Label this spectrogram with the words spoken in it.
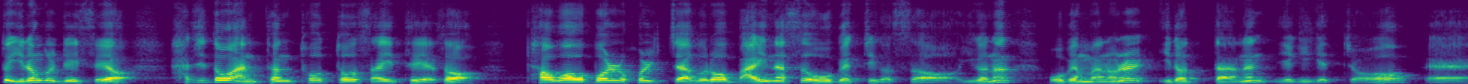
또 이런 글도 있어요. 하지도 않던 토토 사이트에서 파워볼 홀짝으로 마이너스 500 찍었어. 이거는 500만 원을 잃었다는 얘기겠죠. 예,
